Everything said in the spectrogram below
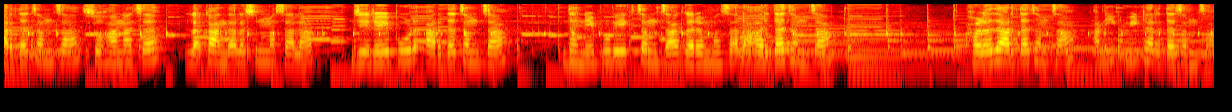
अर्धा चमचा सुहानाचा ल कांदा लसूण मसाला जिरे पूड अर्धा चमचा धनेपूड एक चमचा गरम मसाला अर्धा चमचा हळद अर्धा चमचा आणि मीठ अर्धा चमचा.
